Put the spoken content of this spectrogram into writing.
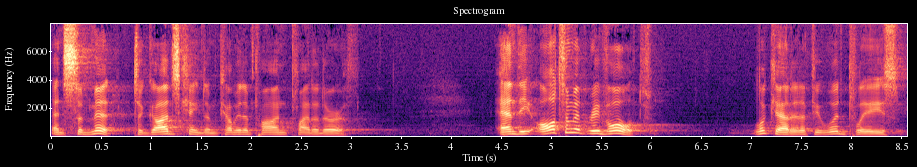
and submit to God's kingdom coming upon planet earth. And the ultimate revolt, look at it if you would please,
